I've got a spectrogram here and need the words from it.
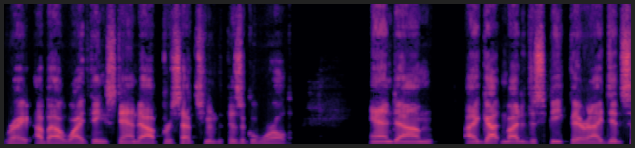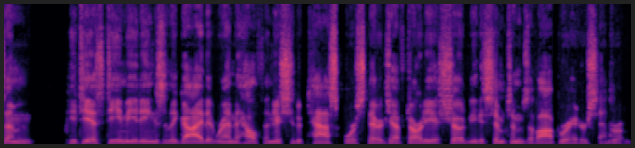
right, about why things stand out, perception of the physical world. And um, I got invited to speak there, and I did some PTSD meetings. And the guy that ran the Health Initiative Task Force there, Jeff Dardia, showed me the symptoms of operator syndrome,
